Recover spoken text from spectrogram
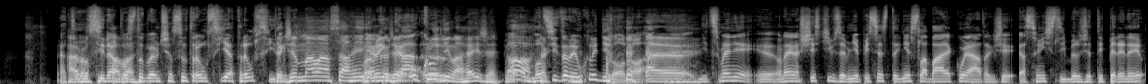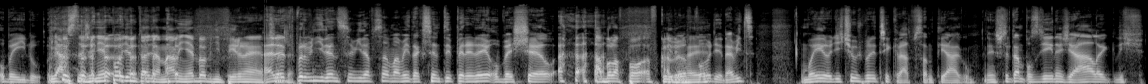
a to a si na postupem času trousí a trousí. Takže mama sa hneď Maminka, akože ukludnila, hej, že? No, oh, moc tak... si to neuklidnilo, no. E, nicméně, ona je naštěstí v zeměpise stejně slabá jako já, takže já jsem jí slíbil, že ty Pyreneje obejdu. Jasně, že nepůjdem tady, mami, neblbni Pyreneje. A hned první den jsem jí napsal, mami, tak jsem ty Pyreneje obešel. A byla v, po, v klidu, a hej? v pohodě. Navíc moji rodiče už byli třikrát v Santiago. Šli tam později než já, ale když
